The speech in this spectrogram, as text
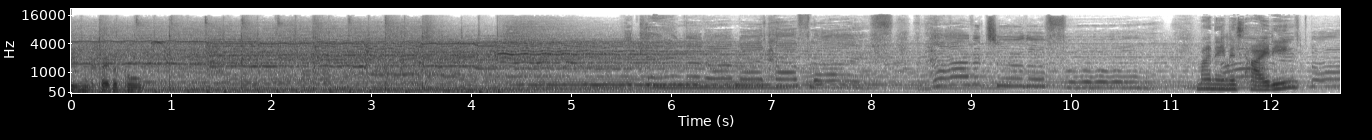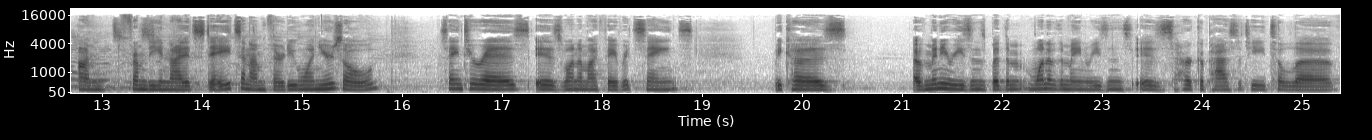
The Incredibles. My name is Heidi. I'm from the United States and I'm 31 years old. Saint Therese is one of my favorite saints because of many reasons, but the, one of the main reasons is her capacity to love.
